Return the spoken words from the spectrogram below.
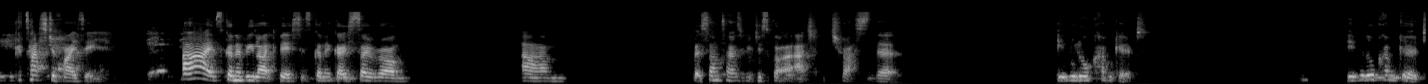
catastrophizing. Ah, it's going to be like this. It's going to go so wrong. Um, but sometimes we just got to actually trust that it will all come good. It will all come good.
